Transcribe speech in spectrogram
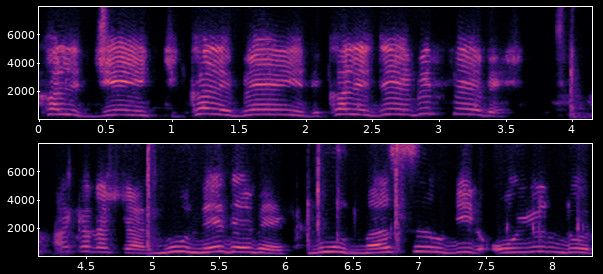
kale C2, kale B7, kale D1, F5. Arkadaşlar bu ne demek? Bu nasıl bir oyundur?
